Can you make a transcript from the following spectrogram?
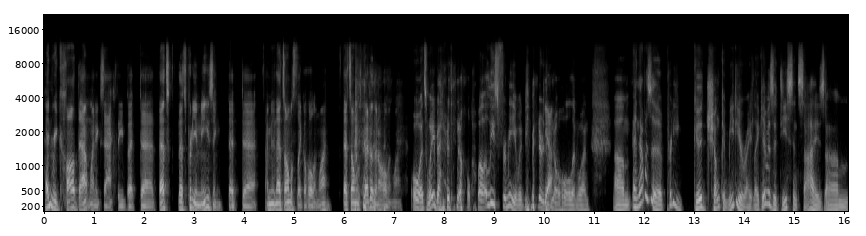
I hadn't recalled that one exactly, but that's that's pretty amazing. That I mean, that's almost like a hole in one that's almost better than a hole in one. oh, it's way better than a hole. Well, at least for me, it would be better yeah. than a hole in one. Um, and that was a pretty good chunk of meteorite. Like it was a decent size. Um,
